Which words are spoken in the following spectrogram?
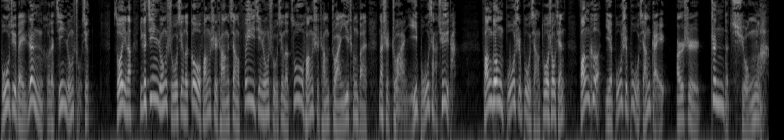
不具备任何的金融属性。所以呢，一个金融属性的购房市场向非金融属性的租房市场转移成本，那是转移不下去的。房东不是不想多收钱，房客也不是不想给，而是真的穷了。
